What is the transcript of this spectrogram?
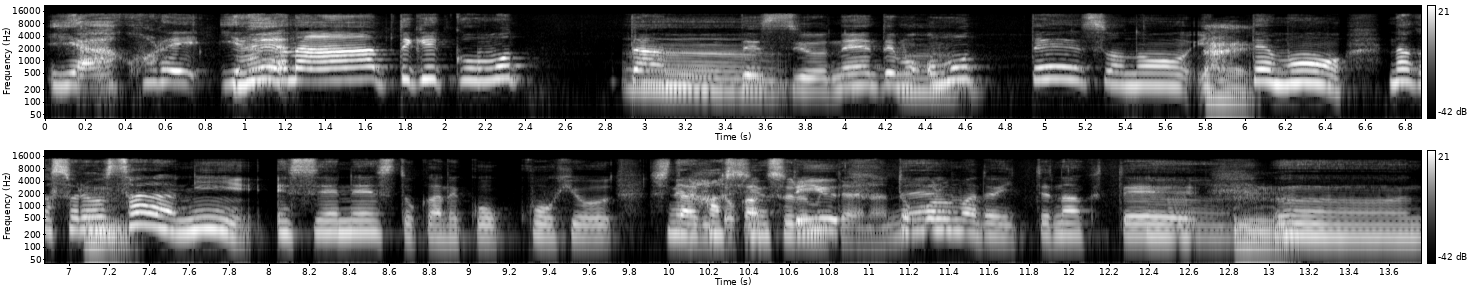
いやーこれ嫌だなーって結構思ったんですよね。でも思ってその言っても、なんかそれをさらに SNS とかでこう公表したりとかっていうるみたいなねところまでは行ってなくて、ううんん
